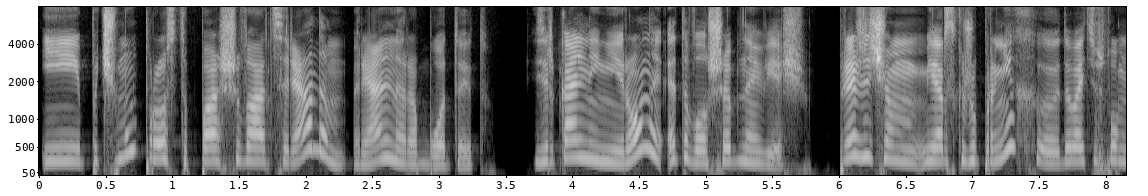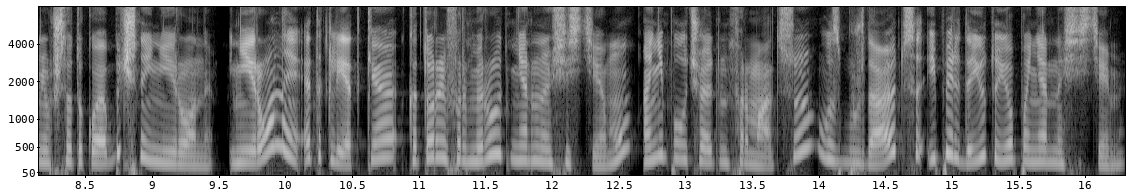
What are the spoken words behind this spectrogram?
и почему просто поошиваться рядом реально работает. Зеркальные нейроны — это волшебная вещь. Прежде чем я расскажу про них, э, давайте вспомним, что такое обычные нейроны. Нейроны — это клетки, которые формируют нервную систему. Они получают информацию, возбуждаются и передают ее по нервной системе.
